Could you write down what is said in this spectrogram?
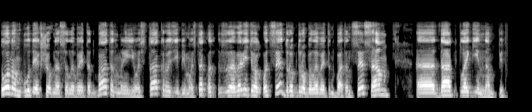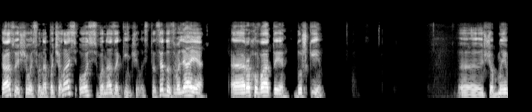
тоном буде, якщо в нас elevated button, ми її ось так розіб'ємо. Ось так. Зверніть увагу, оце drop-drop elevated button, це сам Dart плагін нам підказує, що ось вона почалась, ось вона закінчилась. Це дозволяє е, рахувати дужки. Е, щоб ми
